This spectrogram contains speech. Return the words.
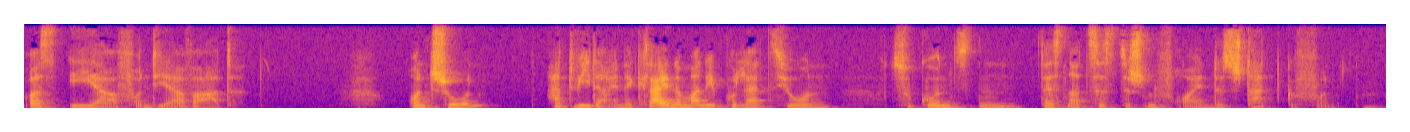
was er von dir erwartet. Und schon hat wieder eine kleine Manipulation zugunsten des narzisstischen Freundes stattgefunden.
